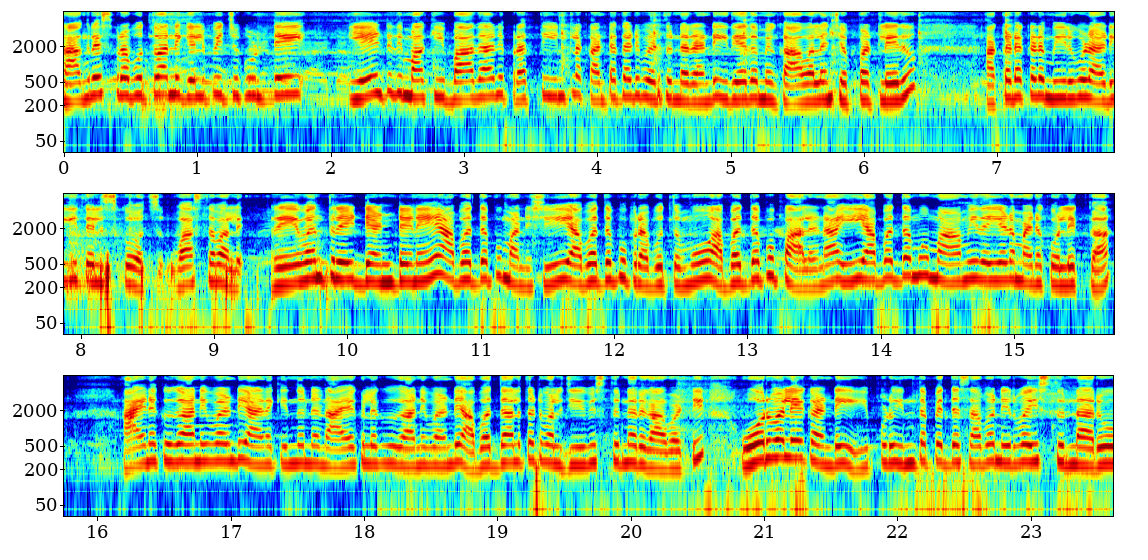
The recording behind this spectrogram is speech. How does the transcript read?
కాంగ్రెస్ ప్రభుత్వాన్ని గెలిపించుకుంటే ఏంటిది మాకు ఈ బాధ అని ప్రతి ఇంట్లో కంటతడి పెడుతున్నారండి. ఇదేదో మేము కావాలని చెప్పట్లేదు. అక్కడక్కడ మీరు కూడా అడిగి తెలుసుకోవచ్చు వాస్తవాలే. రేవంత్ రెడ్డి అంటేనే అబద్ధపు మనిషి అబద్ధపు ప్రభుత్వము అబద్ధపు పాలన ఈ అబద్ధము మా మీద వేయడం ఆయనకు లెక్క. ఆయనకు కానివ్వండి ఆయన కింద ఉన్న నాయకులకు కానివ్వండి అబద్ధాలతో వాళ్ళు జీవిస్తున్నారు కాబట్టి ఓర్వలేకండి. ఇప్పుడు ఇంత పెద్ద సభ నిర్వహిస్తున్నారు.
